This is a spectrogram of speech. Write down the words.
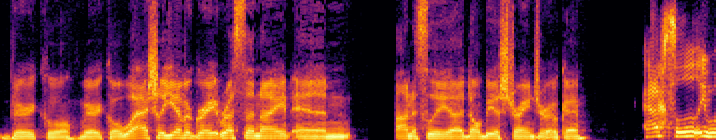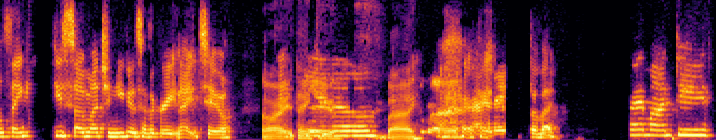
Very cool. Very cool. Well, Ashley, you have a great rest of the night. And honestly, uh, don't be a stranger, okay? Absolutely. Well, thank you so much. And you guys have a great night too. All right. Thank, thank you. you. Bye. Bye. All right. Bye bye. Bye, Monty.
